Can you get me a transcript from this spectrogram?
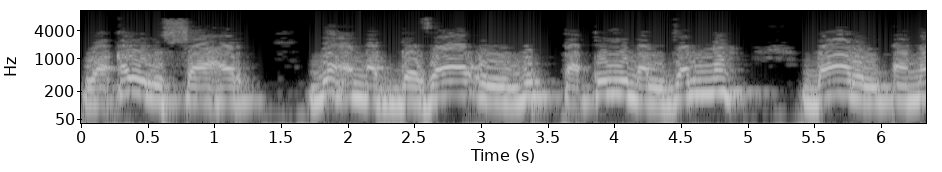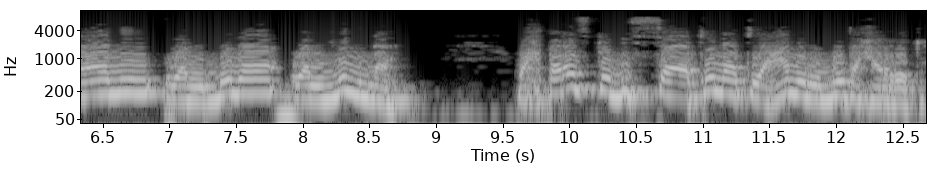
وقول الشاعر نعم الجزاء المتقين الجنة دار الأمان والمنى والمنة. واحترزت بالساكنة عن المتحركة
